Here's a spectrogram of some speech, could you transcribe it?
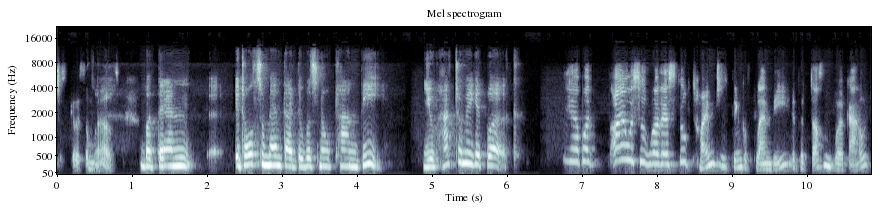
just go somewhere else. But then uh, it also meant that there was no plan b. You had to make it work. Yeah but i also well there's still time to think of plan b. If it doesn't work out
